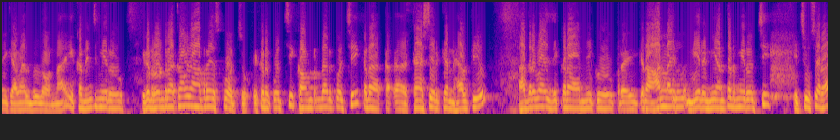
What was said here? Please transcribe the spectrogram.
మీకు అవైలబుల్గా ఉన్నాయి. ఇక్కడ నుంచి మీరు ఇక్కడ రెండు రకాలుగా ఆర్డర్ చేసుకోవచ్చు. ఇక్కడికి వచ్చి కౌంటర్ దగ్గరకు వచ్చి ఇక్కడ cashier can help you otherwise ఇక్కడ మీకు ఇక్కడ ఆన్లైన్ మీరు మీ అంతటా మీరు వచ్చి ఇది చూసారా?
